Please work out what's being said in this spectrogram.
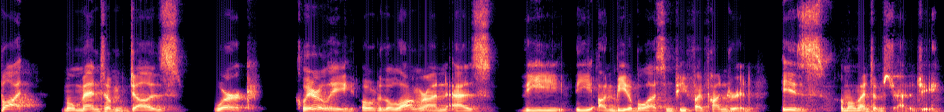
but momentum does work clearly over the long run as the the unbeatable S&P 500 is a momentum strategy.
